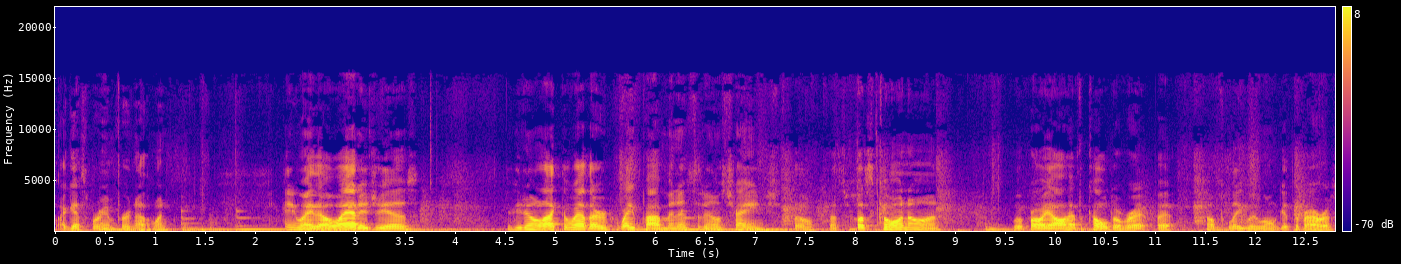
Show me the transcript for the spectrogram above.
I guess we're in for another one. Anyway, the old adage is if you don't like the weather, wait five minutes and it'll change. So that's what's going on. We'll probably all have a cold over it, but hopefully we won't get the virus.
